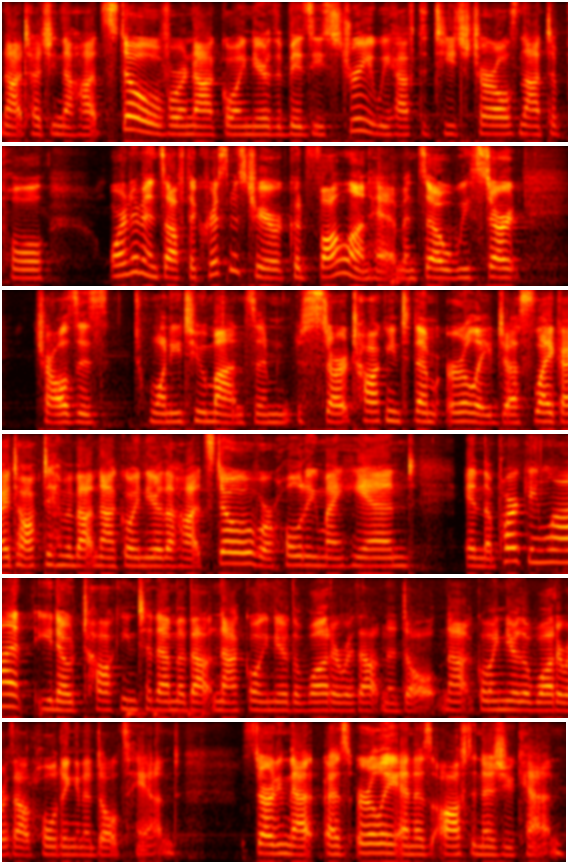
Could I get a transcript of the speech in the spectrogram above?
not touching the hot stove or not going near the busy street, we have to teach Charles not to pull ornaments off the Christmas tree or it could fall on him." And so we start Charles is 22 months and start talking to them early, just like I talked to him about not going near the hot stove or holding my hand in the parking lot, you know, talking to them about not going near the water without an adult, not going near the water without holding an adult's hand. Starting that as early and as often as you can.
